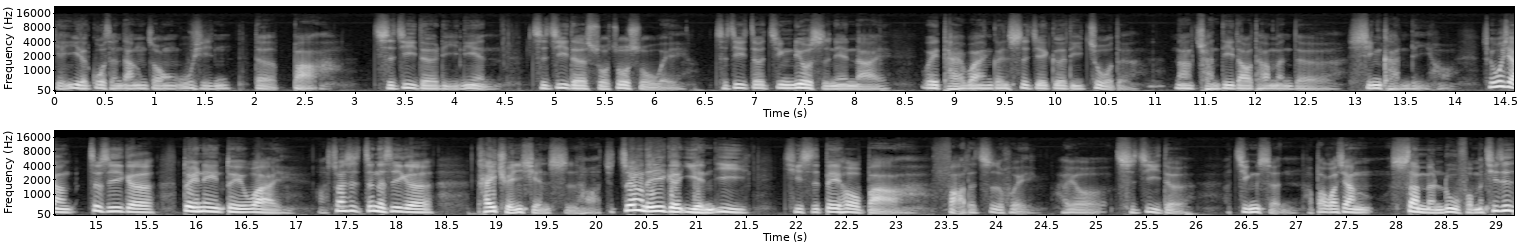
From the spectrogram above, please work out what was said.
演绎的过程当中，无形的把慈济的理念、慈济的所作所为、慈济这近六十年来为台湾跟世界各地做的，那传递到他们的心坎里哈。所以我想，这是一个对内对外啊，算是真的是一个开权显实哈。就这样的一个演绎，其实背后把法的智慧。还有慈济的精神啊，包括像善门入佛门，其实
